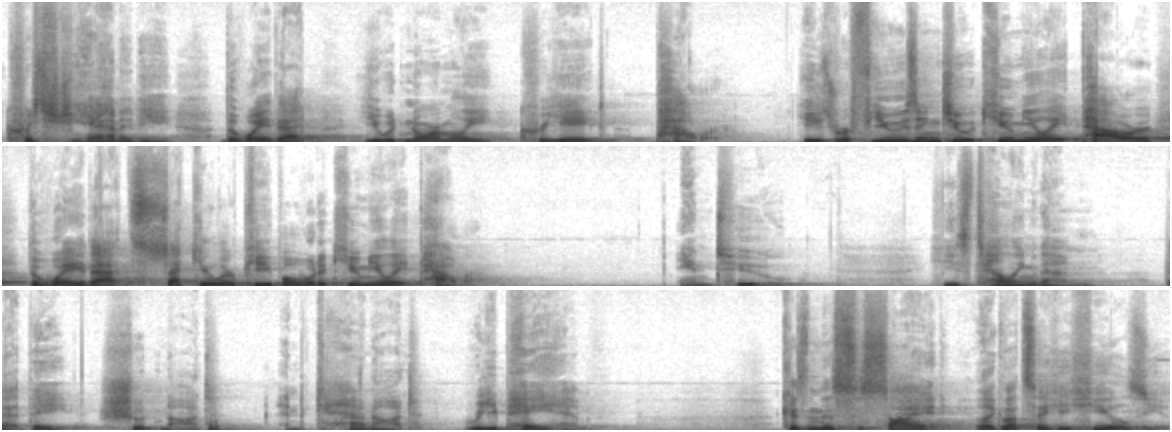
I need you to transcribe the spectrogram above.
Christianity the way that you would normally create power. He's refusing to accumulate power the way that secular people would accumulate power. And two, he's telling them that they should not and cannot repay him. Because in this society, like let's say he heals you,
